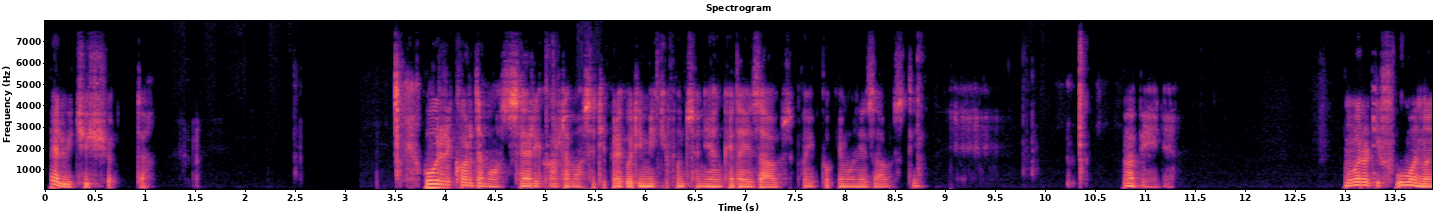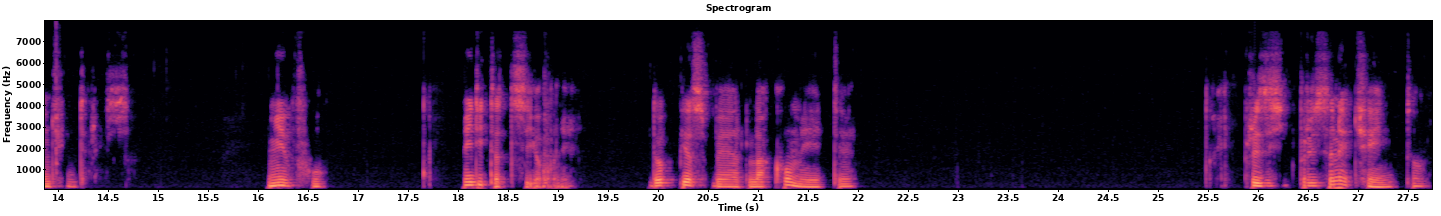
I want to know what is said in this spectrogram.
e lui ci sciotta. Uh, ricorda mosse, ricorda mosse, ti prego dimmi che funzioni anche da esausti, poi Pokémon esausti. Va bene. Numero di fumo non ci interessa. Mienfu. Meditazione. Doppia sberla, comete. Precisione 100.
